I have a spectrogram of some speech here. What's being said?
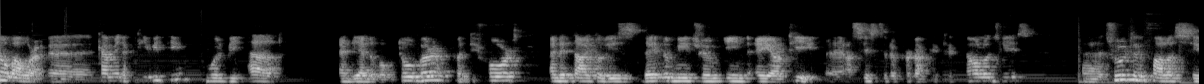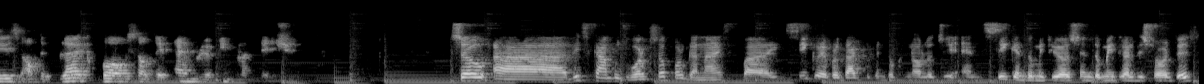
of our uh, coming activity will be held at the end of October 24th, and the title is The Endometrium in ART, uh, Assisted Reproductive Technologies, uh, Truth and Fallacies of the Black Box of the Embryo Implantation. So, uh, this campus workshop organized by SIG Reproductive Endocrinology and SIG Endometriosis Endometrial Disorders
